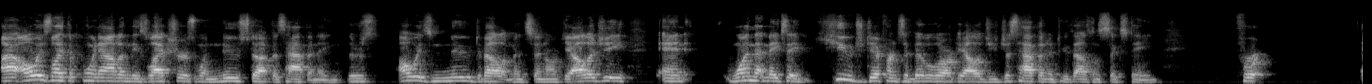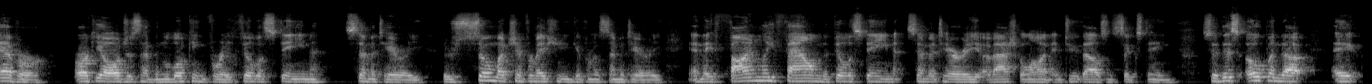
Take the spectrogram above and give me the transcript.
I always like to point out in these lectures when new stuff is happening. There's always new developments in archaeology. And one that makes a huge difference in biblical archaeology just happened in 2016. Forever, archaeologists have been looking for a Philistine cemetery. There's so much information you get from a cemetery, and they finally found the Philistine cemetery of Ashkelon in 2016. So this opened up a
